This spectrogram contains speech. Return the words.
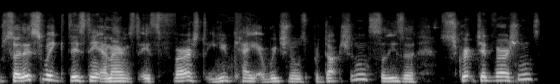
So this week Disney announced its first UK originals production. So these are scripted versions.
